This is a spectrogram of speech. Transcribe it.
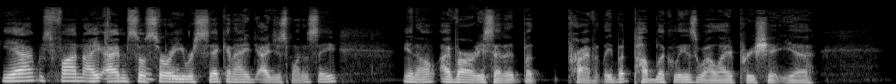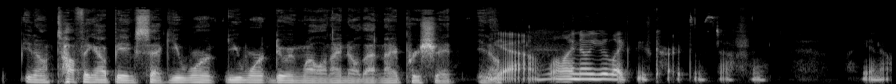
Yeah, it was fun. I, I'm so sorry you were sick, and I, I just want to say, you know, I've already said it, but privately, but publicly as well. I appreciate you, you know, toughing out being sick. You weren't, you weren't doing well, and I know that, and I appreciate, you know, Yeah, well, I know you like these cards and stuff, and you know.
